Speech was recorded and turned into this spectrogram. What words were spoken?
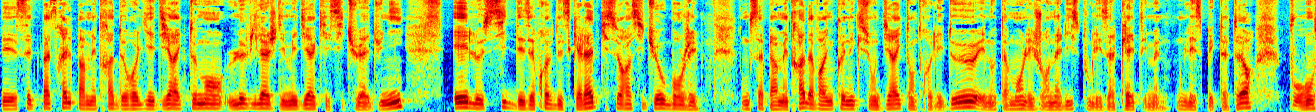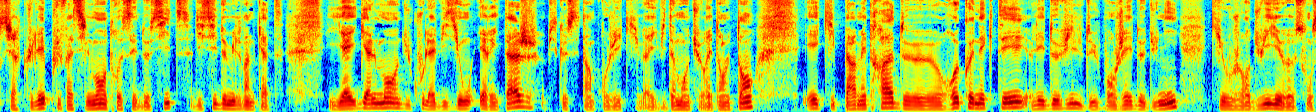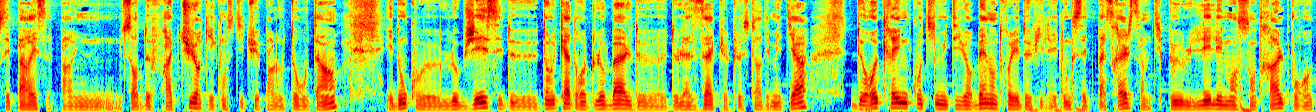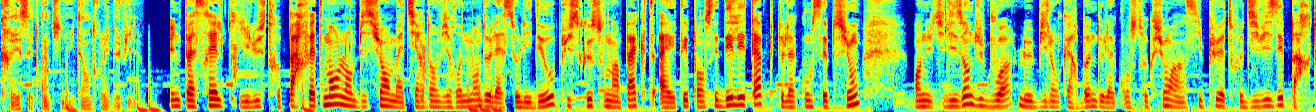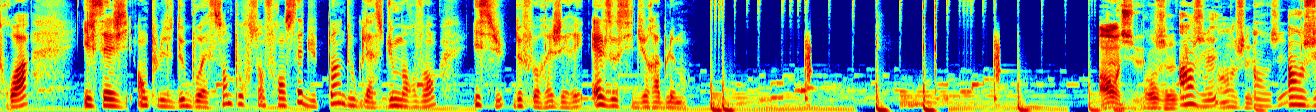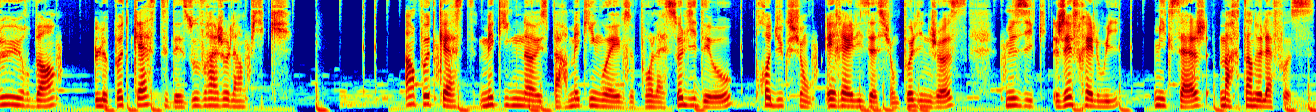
Et cette passerelle permettra de relier directement le village des médias qui est situé à Duny et le site des épreuves d'escalade qui sera situé au Bourget. Donc ça permettra d'avoir une connexion directe entre les deux et notamment les journalistes ou les athlètes et même les spectateurs pourront circuler plus facilement entre ces deux sites d'ici 2024. Il y a également du coup la vision héritage puisque c'est un projet qui va évidemment durer dans le temps et qui permettra de reconnecter les deux villes du Bourget et de Duny qui aujourd'hui euh, sont séparées par une sorte de fracture qui est constituée par l'autoroute 1 et donc euh, l'objet, c'est de, dans le cadre global de, de la ZAC cluster des médias, de recréer une continuité urbaine entre les deux villes. Et donc cette passerelle, c'est un petit peu l'élément central pour recréer cette continuité entre les deux villes. Une passerelle qui illustre parfaitement l'ambition en matière d'environnement de la Solidéo, puisque son impact a été pensé dès l'étape de la conception. En utilisant du bois, le bilan carbone de la construction a ainsi pu être divisé par trois. Il s'agit en plus de bois 100% français du pin Douglas du Morvan, issu de forêts gérées elles aussi durablement. Enjeu. Enjeu. Enjeu. Enjeu. Enjeu. Enjeu urbain, le podcast des ouvrages olympiques. Un podcast Making Noise par Making Waves pour la Solidéo, production et réalisation Pauline Joss, musique Jeffrey Louis, mixage Martin Delafosse.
